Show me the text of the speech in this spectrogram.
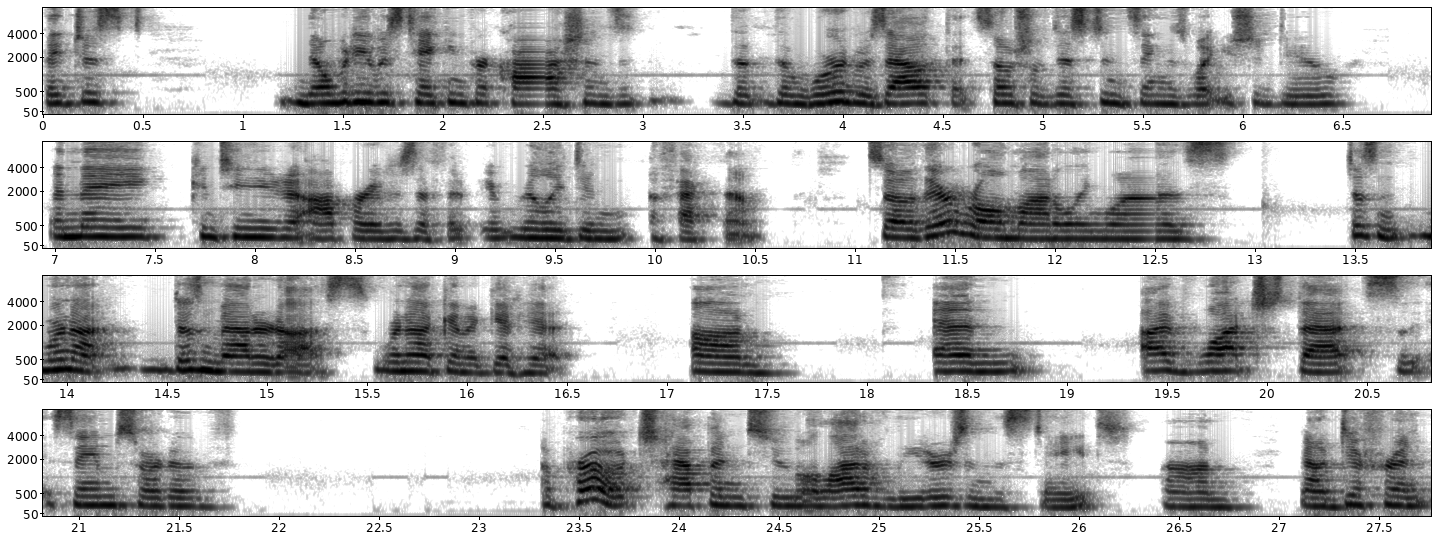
They just, nobody was taking precautions. The, the word was out that social distancing is what you should do, and they continued to operate as if it, it really didn't affect them. So their role modeling was doesn't we're not doesn't matter to us. We're not going to get hit. Um, and I've watched that same sort of approach happen to a lot of leaders in the state. Um, now, different,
